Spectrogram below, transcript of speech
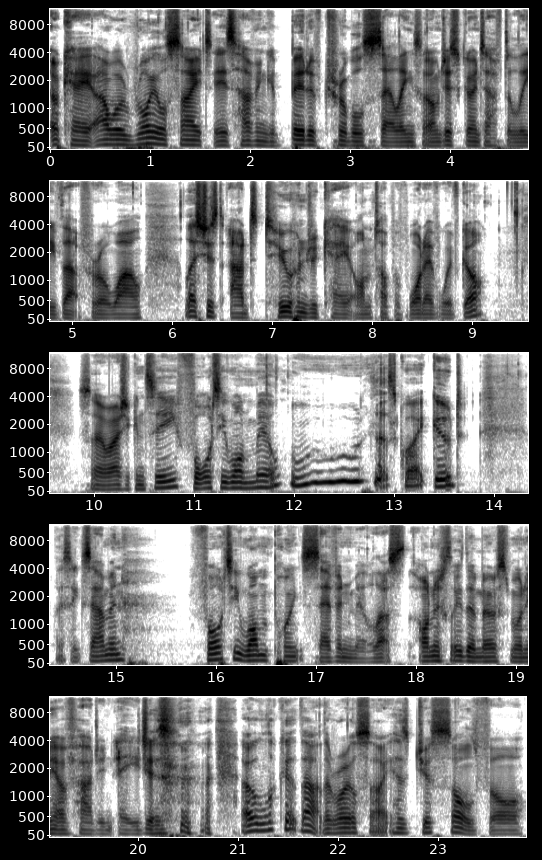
Okay, our royal sight is having a bit of trouble selling, so I'm just going to have to leave that for a while. Let's just add 200k on top of whatever we've got. So as you can see, 41 mil. Ooh, that's quite good. Let's examine. 41.7 mil. That's honestly the most money I've had in ages. oh, look at that. The Royal sight has just sold for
